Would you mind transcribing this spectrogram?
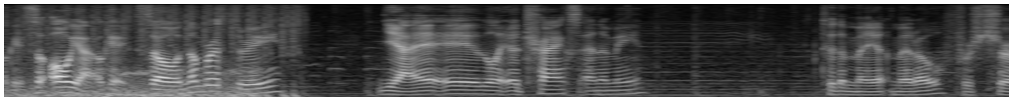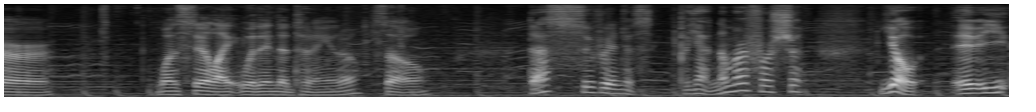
Okay, so, oh yeah, okay, so number three, yeah, it, it like, attracts enemy to the middle for sure once they're like within the tornado, so that's super interesting. But yeah, number four should, yo, it,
